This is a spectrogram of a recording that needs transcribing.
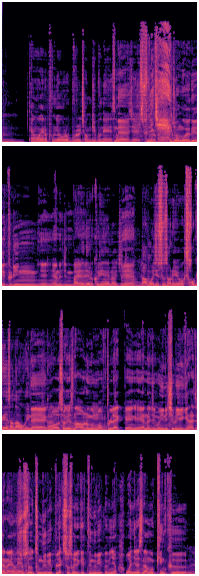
음, 태양광이나 풍력으로 물을 전기분해해서 네, 이제 수소를 제일 좋은 거예요. 근데 green energy인데 말 그대로 green energy죠. 예. 나머지 수소는 막 석유에서 나오고 있는 네. 뭐 석유에서 나오는 건 뭐 예. black energy 뭐 이런 식으로 얘기를 하잖아요. 네네. 수소 등급이 black 수소 이렇게 등급이 있거든요. 원전에서 나온 건 핑크 음.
